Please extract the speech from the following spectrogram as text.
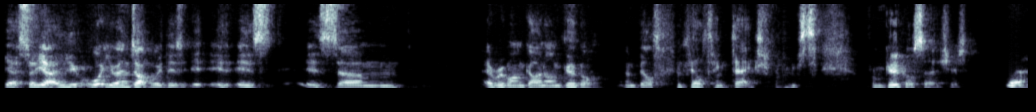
Yeah. So yeah, you, what you end up with is is is um, everyone going on Google and build, building text from from Google searches. Yeah,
